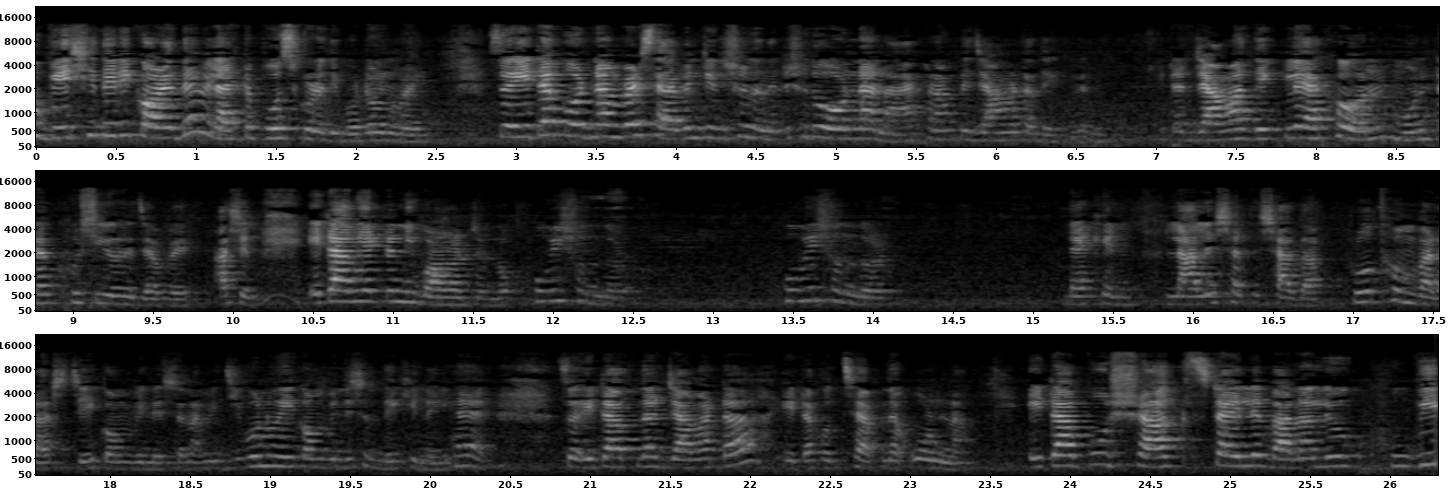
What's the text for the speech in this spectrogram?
আপু বেশি দেরি করে দেয় আমি লাইভটা পোস্ট করে দিব ডোন্ট ওয়ারি সো এটা কোড নাম্বার সেভেন্টিন শুনুন, এটা শুধু ওড়না না, এখন আপনি জামাটা দেখবেন। এটা জামা দেখলে এখন মনটা খুশি হয়ে যাবে। আসেন, এটা আমি একটা নিব আমার জন্য। খুবই সুন্দর খুবই সুন্দর। দেখেন, লালের সাথে সাদা। প্রথমবার আসছে এই কম্বিনেশন আমি জীবনেও এই কম্বিনেশন দেখি নাই হ্যাঁ? তো এটা আপনার জামাটা, এটা হচ্ছে আপনার ওড়না। এটা আপু শাক স্টাইলে বানালেও খুবই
